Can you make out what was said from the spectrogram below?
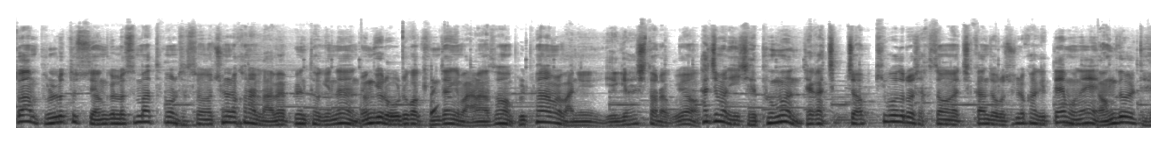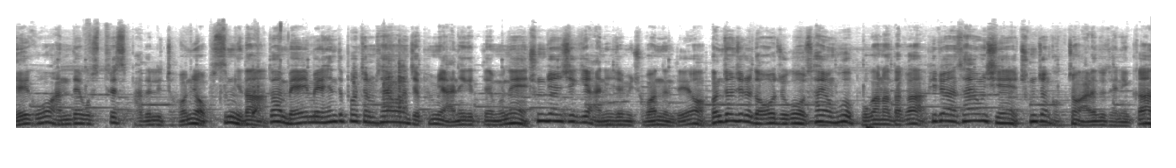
또한 블루투스 연결로 스마트폰 작성을 출력하는 라벨 프린터기는 연결 오류가 굉장히 많아서 불편함을 많이 얘기하시더라고요. 하지만 이 제품은 제가 직접 키보드로 작성하여 직관적으로 출력하기 때문에 연결되고 안 되고 스트레스 받을 일 전혀 없습니다. 또한 매일매일 핸드폰처럼 사용하는 제품이 아니기 때문에 충전식이 아닌 점이 좋았는데요. 건전지를 넣어주고 사용 후 보관하다가 필요한 사용 시에 충전 걱정 안 해도 되니까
